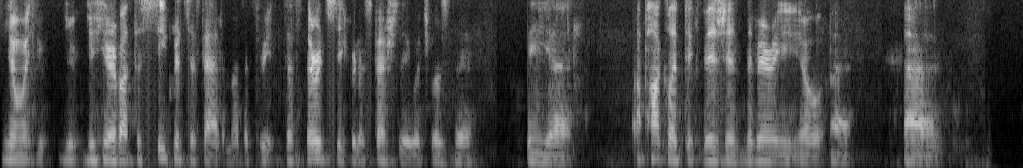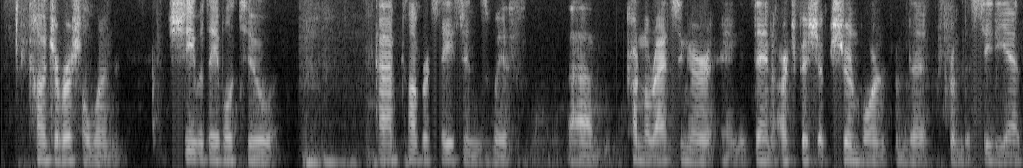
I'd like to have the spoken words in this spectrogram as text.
you know, you, you, hear about the secrets of Fatima, the three, the third secret especially, which was the the uh, apocalyptic vision, the very you know uh, uh, controversial one. She was able to have conversations with um, Cardinal Ratzinger and then Archbishop Schönborn from the from the CDF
